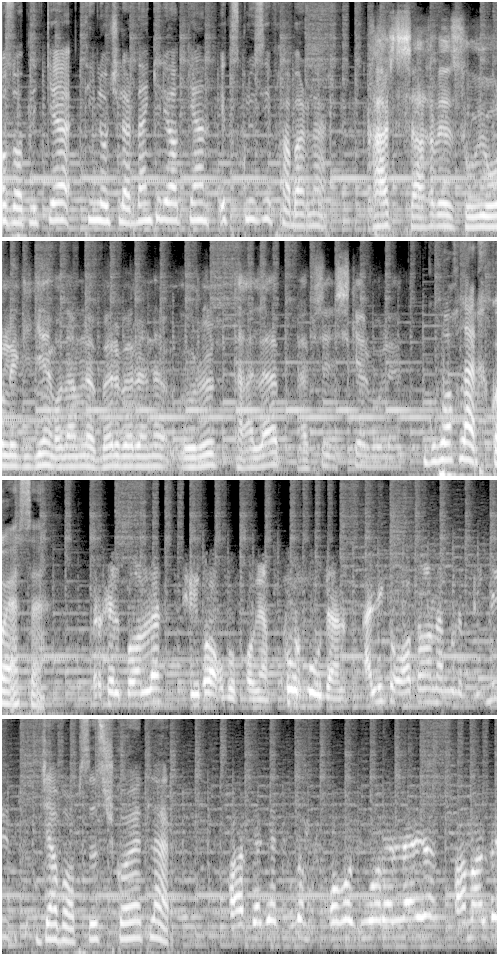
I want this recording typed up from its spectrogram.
ozodlikka tinglovchilardan kelayotgan eksklyuziv xabarlar. Qarshi shahri suv yo'qligiga odamlar bir birini urib talab вообще ishkal bo'lyapti guvohlar hikoyasi. Bir xil bolalar siyroq bo'lib qolgan. Qo'rquvdan haligi ota ona buni bilmaydi. Javobsiz shikoyatlar. Partiyaga chiqdim qog'oz yuboradilar amalda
